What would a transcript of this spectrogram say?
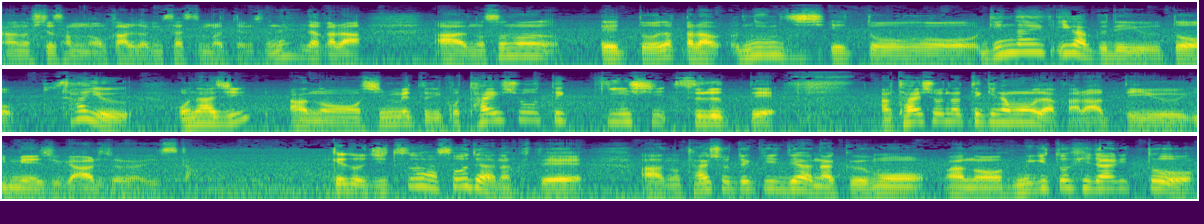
あの人様のお体を見させてもらってるんですよね。だからあのそのえっとだから認知えっと現代医学でいうと左右同じあのシンメトリーこう対照的にしするって対称な的なものだからっていうイメージがあるじゃないですか。けど実はそうではなくてあの対照的ではなくもうあの右と左と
